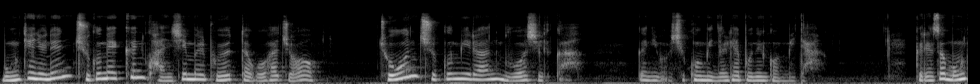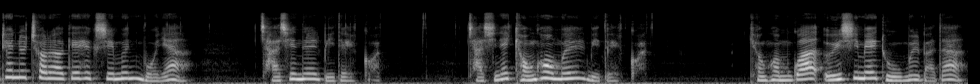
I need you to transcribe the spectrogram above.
몽테뉴는 죽음에 큰 관심을 보였다고 하죠. 좋은 죽음이란 무엇일까? 끊임없이 고민을 해보는 겁니다. 그래서 몽테뉴 철학의 핵심은 뭐냐? 자신을 믿을 것, 자신의 경험을 믿을 것, 경험과 의심의 도움을 받아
